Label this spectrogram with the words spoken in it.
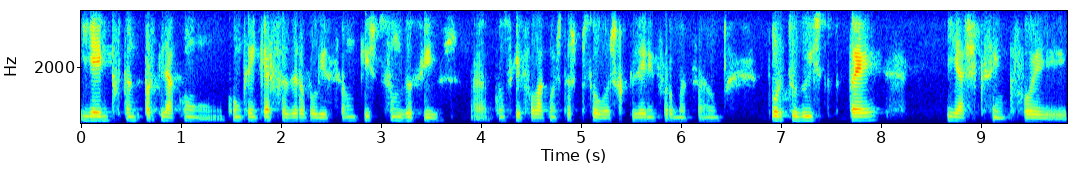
e é importante partilhar com, com quem quer fazer avaliação que isto são desafios. Uh, conseguir falar com estas pessoas, recolher informação, pôr tudo isto de pé, e acho que sim, que foi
